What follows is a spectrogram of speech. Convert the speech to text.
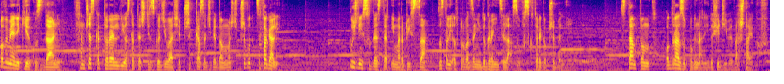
Po wymianie kilku zdań, Francesca Torelli ostatecznie zgodziła się przekazać wiadomość przywódcy Fagali. Później Sudester i Marbrissa zostali odprowadzeni do granicy lasów, z którego przybyli. Stamtąd od razu pognali do siedziby Warsteinów.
